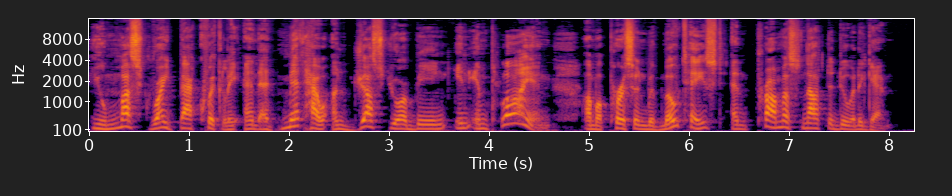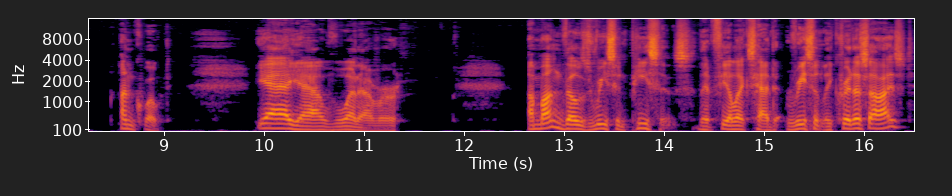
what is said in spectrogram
You must write back quickly and admit how unjust you're being in implying I'm a person with no taste and promise not to do it again. Unquote. Yeah, yeah, whatever. Among those recent pieces that Felix had recently criticized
